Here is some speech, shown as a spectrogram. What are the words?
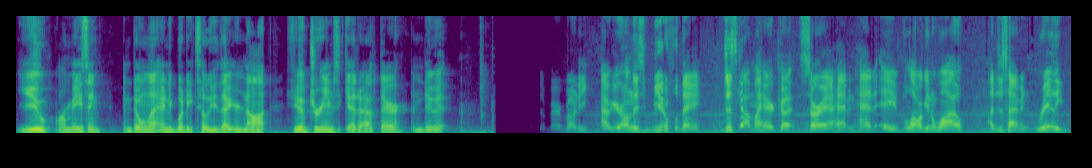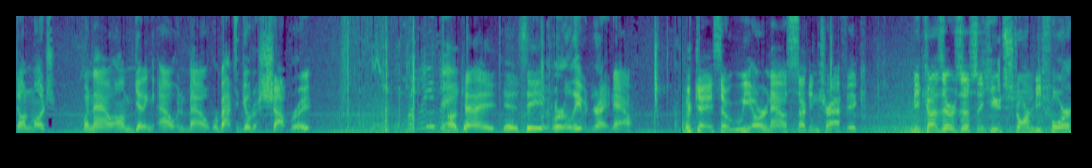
You are amazing, and don't let anybody tell you that you're not. If you have dreams, get out there and do it. What's up, everybody? Out here on this beautiful day. Just got my hair cut. Sorry, I haven't had a vlog in a while. I just haven't really done much. But now I'm getting out and about. We're about to go to ShopRite. We're leaving. Okay, yeah, see, we're leaving right now. Okay, so we are now stuck in traffic because there was just a huge storm before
